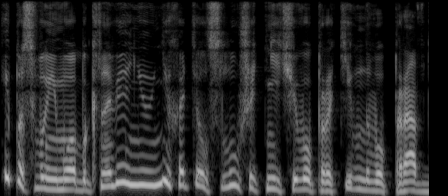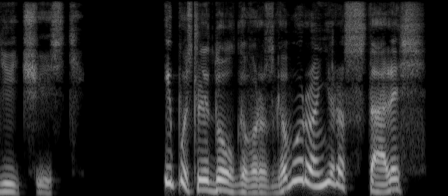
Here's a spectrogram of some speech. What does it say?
и по своему обыкновению не хотел слушать ничего противного правде и чести. И после долгого разговора они расстались,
